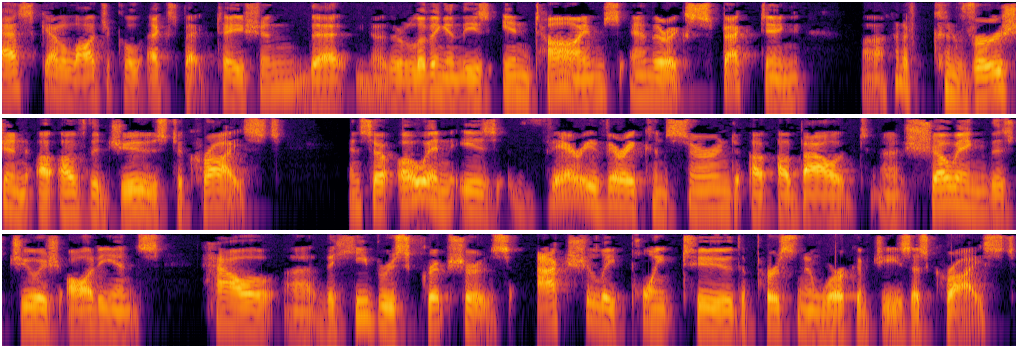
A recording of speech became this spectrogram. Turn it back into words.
eschatological expectation that you know, they're living in these end times and they're expecting uh, kind of conversion of the Jews to Christ. And so Owen is very, very concerned about uh, showing this Jewish audience how uh, the Hebrew scriptures actually point to the person and work of Jesus Christ.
